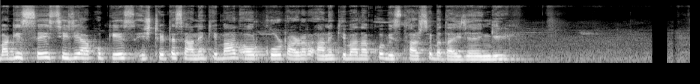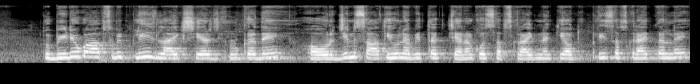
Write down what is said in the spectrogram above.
बाकी शेष चीज़ें आपको केस स्टेटस आने के बाद और कोर्ट ऑर्डर आने के बाद आपको विस्तार से बताई जाएँगी। तो वीडियो को आप सभी प्लीज़ लाइक, शेयर ज़रूर कर दें और जिन साथियों ने अभी तक चैनल को सब्सक्राइब न किया हो तो प्लीज़ सब्सक्राइब कर लें।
